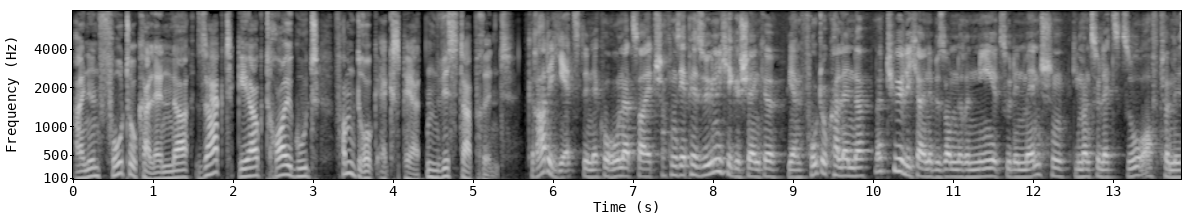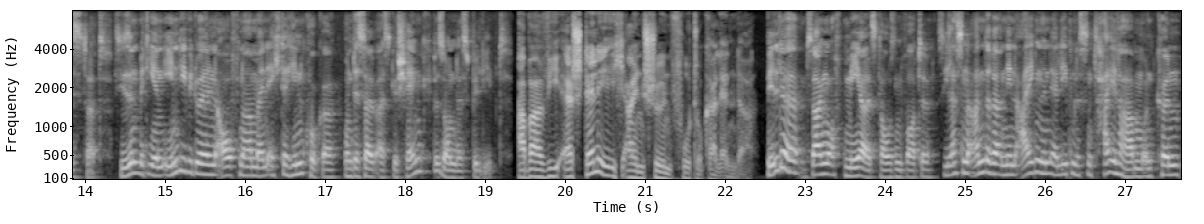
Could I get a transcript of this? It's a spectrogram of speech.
einen Fotokalender, sagt Georg Treugut vom Druckexperten Vistaprint. Gerade jetzt in der Corona-Zeit schaffen sehr persönliche Geschenke wie ein Fotokalender natürlich eine besondere Nähe zu den Menschen, die man zuletzt so oft vermisst hat. Sie sind mit ihren individuellen Aufnahmen ein echter Hingucker und deshalb als Geschenk besonders beliebt. Aber wie erstelle ich einen schönen Fotokalender? Bilder sagen oft mehr als tausend Worte. Sie lassen andere an den eigenen Erlebnissen teilhaben und können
